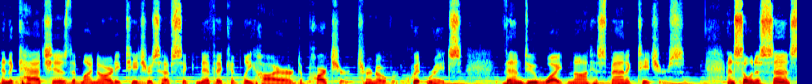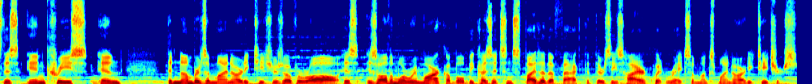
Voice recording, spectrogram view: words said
And the catch is that minority teachers have significantly higher departure, turnover, quit rates than do white non Hispanic teachers. And so, in a sense, this increase in the numbers of minority teachers overall is, is all the more remarkable because it's in spite of the fact that there's these higher quit rates amongst minority teachers.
